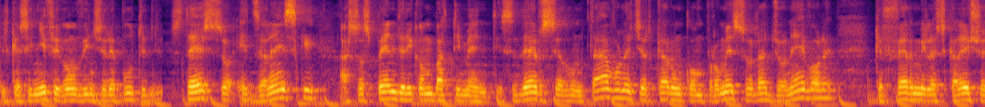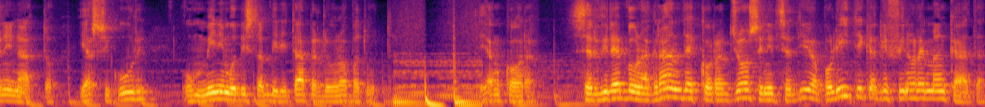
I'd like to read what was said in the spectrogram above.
il che significa convincere Putin stesso e Zelensky a sospendere i combattimenti, sedersi ad un tavolo e cercare un compromesso ragionevole che fermi l'escalation in atto e assicuri un minimo di stabilità per l'Europa tutta. E ancora, servirebbe una grande e coraggiosa iniziativa politica che finora è mancata,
